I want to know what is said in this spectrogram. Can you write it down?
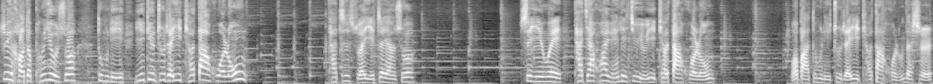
最好的朋友说，洞里一定住着一条大火龙。他之所以这样说，是因为他家花园里就有一条大火龙。我把洞里住着一条大火龙的事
